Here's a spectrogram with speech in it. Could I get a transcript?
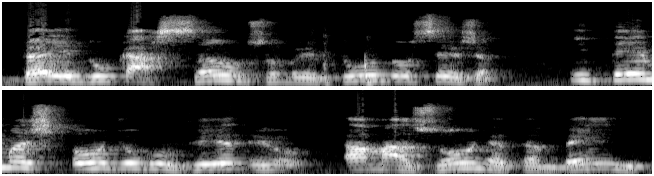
da educação, sobretudo, ou seja, em temas onde o governo, a Amazônia também,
